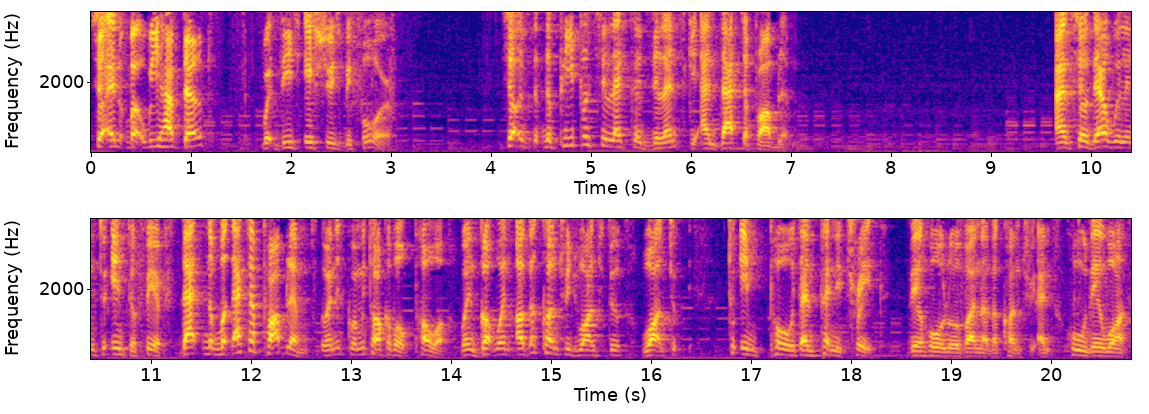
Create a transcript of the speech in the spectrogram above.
So, and, but we have dealt with these issues before. So, if the, the people selected Zelensky, and that's a problem and so they're willing to interfere. That, but that's a problem when it, when we talk about power. When when other countries want to want to to impose and penetrate their hold over another country and who they want.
